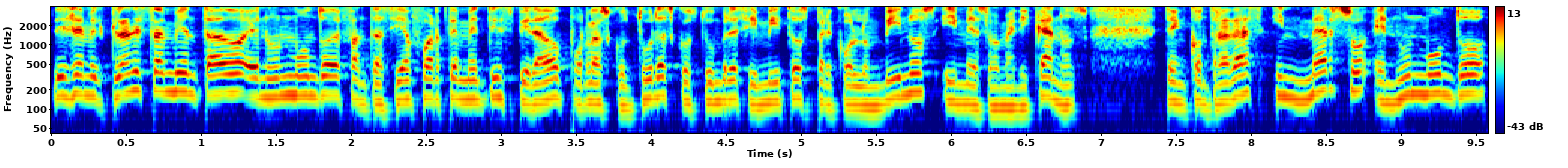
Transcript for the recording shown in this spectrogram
Dice, mi clan está ambientado en un mundo de fantasía fuertemente inspirado por las culturas, costumbres y mitos precolombinos y mesoamericanos. Te encontrarás inmerso en un mundo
